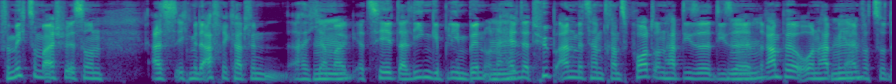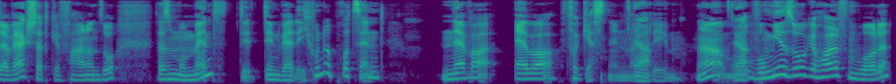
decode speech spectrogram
für mich zum Beispiel ist so ein, als ich mit der Afrika habe ich ja Mhm. mal erzählt, da liegen geblieben bin und da Mhm. hält der Typ an mit seinem Transport und hat diese, diese Mhm. Rampe und hat mich Mhm. einfach zu der Werkstatt gefahren und so. Das ist ein Moment, den, den werde ich 100% never ever vergessen in meinem Ja. Leben. Ne? Wo, Ja. wo mir so geholfen wurde.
